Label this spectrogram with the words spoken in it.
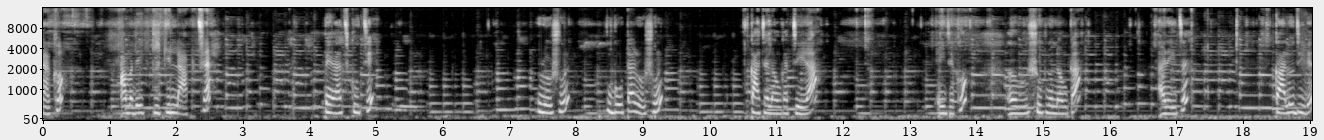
দেখো আমাদের কি কি লাগছে? পেঁয়াজ কুচি, রসুন, গোটা রসুন, কাঁচা লঙ্কা চেরা, এই দেখো শুকনো লঙ্কা, আর এই যে কালো জিরে,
